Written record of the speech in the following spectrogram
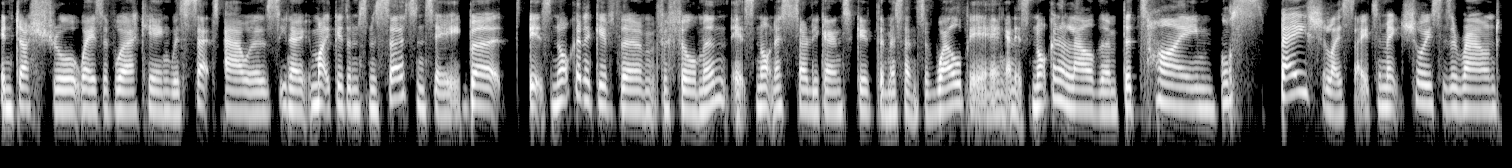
industrial ways of working with set hours. You know, it might give them some certainty, but it's not going to give them fulfillment. It's not necessarily going to give them a sense of well being, and it's not going to allow them the time or space, shall I say, to make choices around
